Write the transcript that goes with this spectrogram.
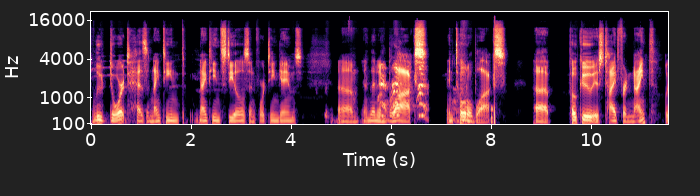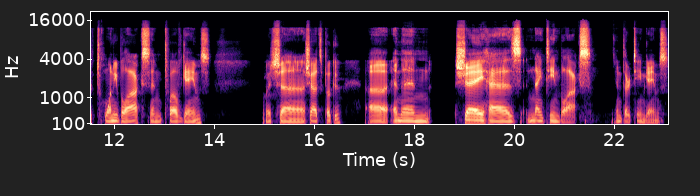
Lu Dort has a 19, 19 steals in 14 games. Um, and then in blocks, in total blocks, uh, Poku is tied for ninth with 20 blocks in 12 games, which uh, shout out to Poku. Uh, and then Shai has 19 blocks in 13 games,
